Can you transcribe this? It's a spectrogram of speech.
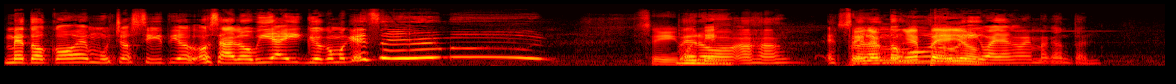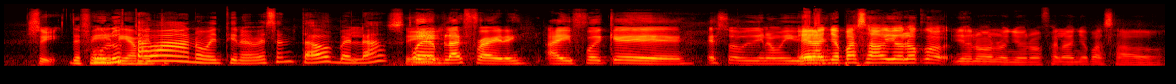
me tocó en muchos sitios, o sea, lo vi ahí, yo como que Sailor Moon. Sí, Muy Pero, bien. ajá, explorando Moon es Hulu bello. y vayan a verme cantar. sí. Hulu Definitivamente. estaba a 99 centavos, ¿verdad? sí. Por el Black Friday, ahí fue que eso vino muy bien. El año pasado yo lo... co- Yo no, no, yo no fue el año pasado.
